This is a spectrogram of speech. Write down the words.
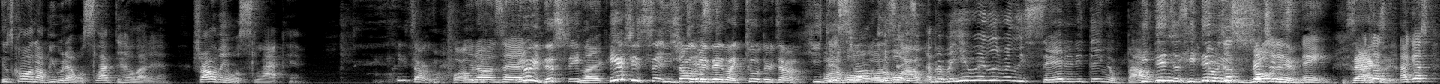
He was calling out people that will slap the hell out of him. Charlemagne will slap him. What are you talking about? You know what I'm saying? You know he this he, Like, he actually said he dissed- name like two or three times He on the did whole on the he whole album. but, he really, really said anything about. He didn't- just- he didn't just insult mention his name. Exactly. I guess, I guess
